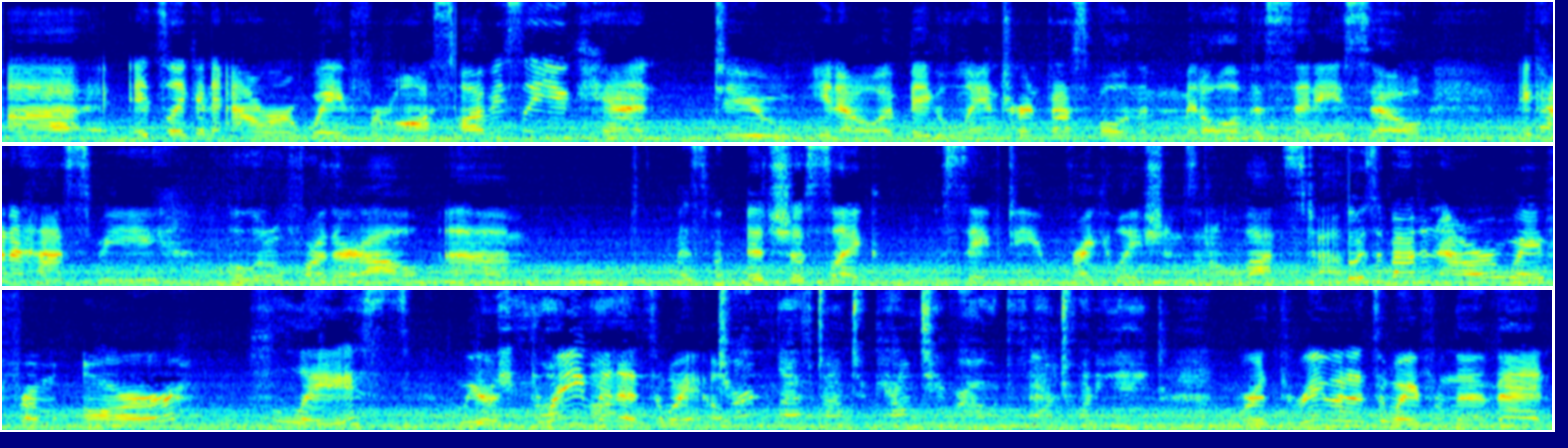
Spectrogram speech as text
uh, it's like an hour away from Austin. Obviously you can't do, you know, a big lantern festival in the middle of the city, so it kind of has to be a little farther out. Um, it's, it's just like safety regulations and all that stuff. It was about an hour away from our place. We are three minutes away. Oh. Turn left onto County Road 428. We're three minutes away from the event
